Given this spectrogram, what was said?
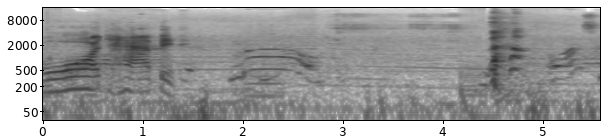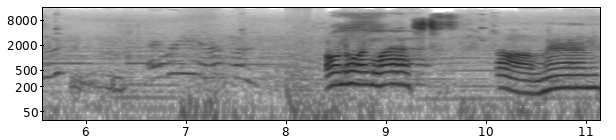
what happened? Oh, I'm screwed. Everybody have fun. Oh no, I'm last. Oh man.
